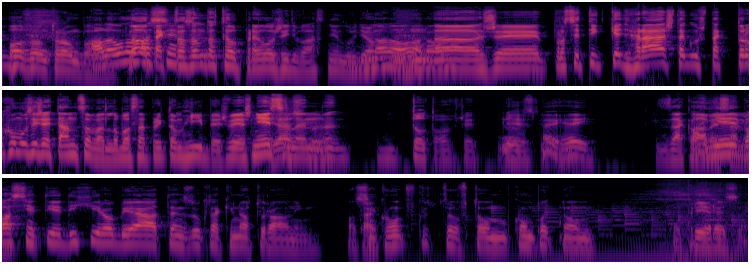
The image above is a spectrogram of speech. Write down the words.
pozor, trombón. Ale ono No vlastne... tak to som to chcel preložiť vlastne ľuďom. No, no, no. Uh, že proste ty keď hráš, tak už tak trochu musíš aj tancovať, lebo sa pri tom hýbeš. Vieš, nie si Jasné. len toto, že Nie. Hej, hej. za A je vlastne tie dychy robia ten zvuk takým naturálnym. Vlastne Tak. kom, v, to, v tom kompletnom priereze.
